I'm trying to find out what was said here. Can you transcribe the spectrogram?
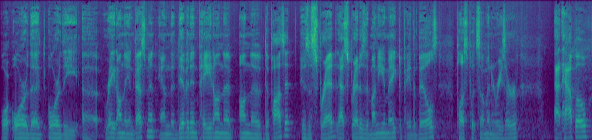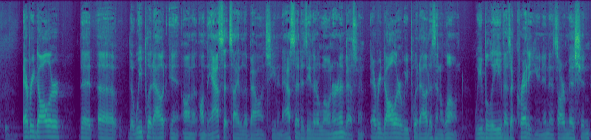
or, or the or the uh, rate on the investment and the dividend paid on the on the deposit is a spread. That spread is the money you make to pay the bills plus put some in reserve. At Hapo, every dollar that uh, that we put out in, on on the asset side of the balance sheet, an asset is either a loan or an investment. Every dollar we put out is in a loan We believe as a credit union, it's our mission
